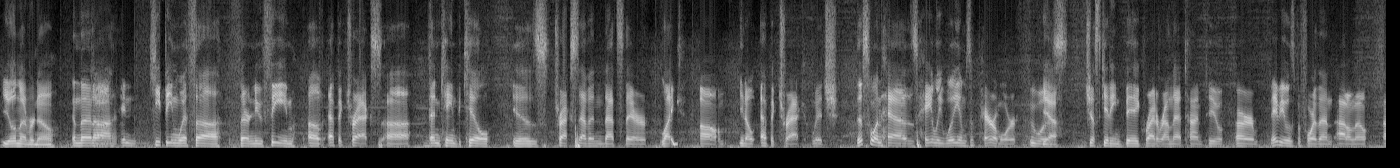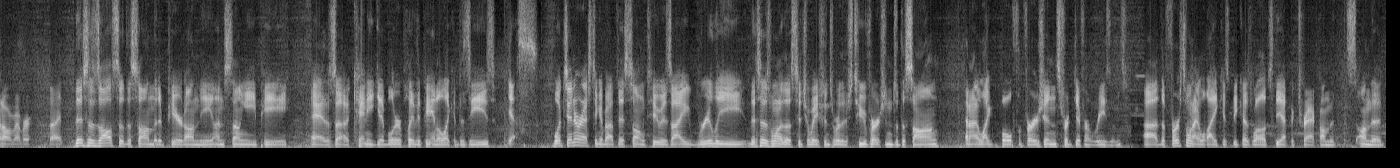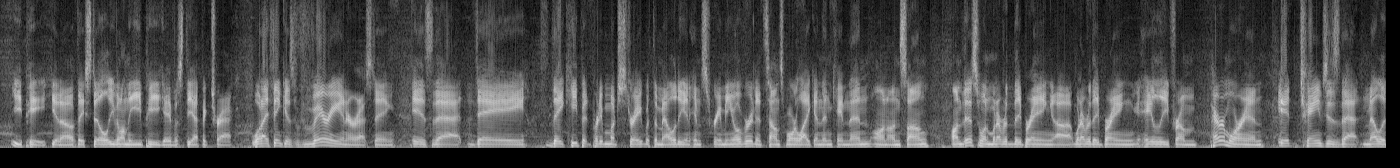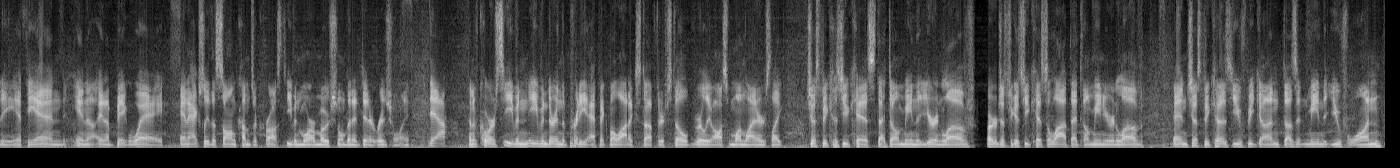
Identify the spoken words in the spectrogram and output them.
You'll never know. And then, uh, in keeping with uh, their new theme of epic tracks, uh, "Then Came to Kill" is track seven. That's their like, um, you know, epic track. Which this one has Hayley Williams of Paramore, who was Yeah. just getting big right around that time too, or maybe it was before then. I don't know. I don't remember. But This is also the song that appeared on the Unsung EP as uh, Kenny Gibbler played the piano like a disease. yes, What's interesting about this song too is I really this is one of those situations where there's two versions of the song, and I like both versions for different reasons. Uh, the first one I like is because well, it's the epic track on the on the EP. You know, they still even on the EP gave us the epic track. What I think is very interesting is that they they keep it pretty much straight with the melody and him screaming over it. It sounds more like "And Then Came Then" on Unsung. On this one, whenever they bring uh, whenever they bring Hayley from Paramore in, it changes that melody at the end in a, in a big way, and actually the song comes across even more emotional than it did originally. yeah, And of course, even even during the pretty epic melodic stuff, there's still really awesome one-liners like just because you kiss, that don't mean that you're in love. Or just because you kiss a lot, that don't mean you're in love. And just because you've begun doesn't mean that you've won.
